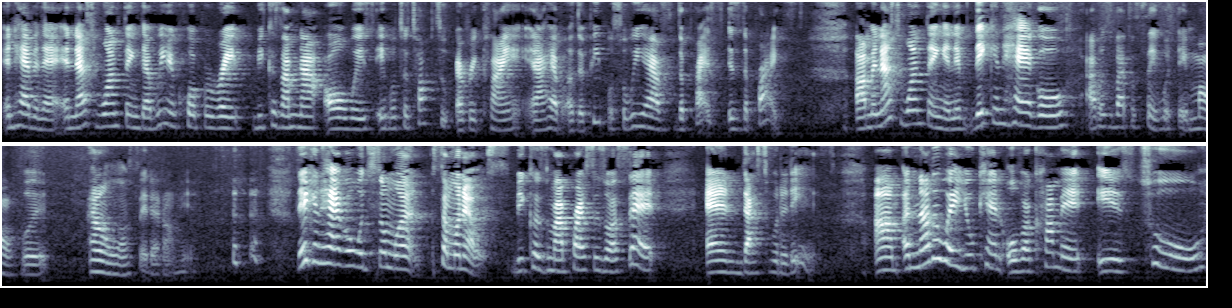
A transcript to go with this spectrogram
in having that. And that's one thing that we incorporate because I'm not always able to talk to every client and I have other people. So we have the price is the price. Um, and that's one thing. And if they can haggle, I was about to say what they want, but I don't want to say that on here. they can haggle with someone someone else because my prices are set and that's what it is. Um, another way you can overcome it is to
